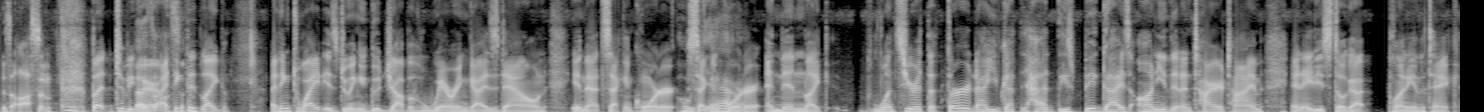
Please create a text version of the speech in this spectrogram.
It's awesome. But to be That's fair, I think that like I think Dwight is doing a good job of wearing guys down in that second quarter, oh, second yeah. quarter, and then like once you're at the third, now you've got had these big guys on you that entire time, and AD's still got plenty in the tank.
